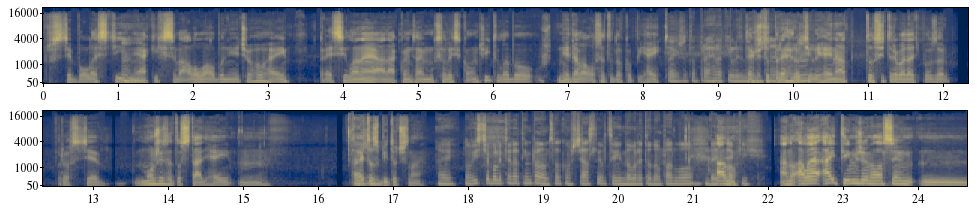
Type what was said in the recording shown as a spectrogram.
proste bolesti Mhm. mm-hmm. nejakých svalov alebo niečoho, hej, presílené a nakoniec aj museli skončiť, lebo už nedávalo sa to dokopy, hej. Takže to prehrotili zbytočne. Takže to prehrotili, hej, na to si treba dať pozor. Proste môže sa to stať, hej. Mm. Ale je to Takže- zbytočné. Hej. No vy ste boli teda tým pádom celkom šťastlivci, dobre to dopadlo, bez Áno. nejakých... Áno, ale aj tým, že vlastne mm,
